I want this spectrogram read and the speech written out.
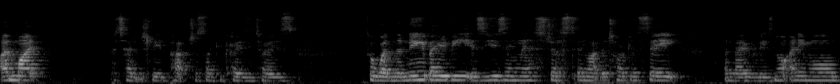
I might potentially purchase like a Cozy Toes for when the new baby is using this just in like the toddler seat and Novaly's not anymore.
